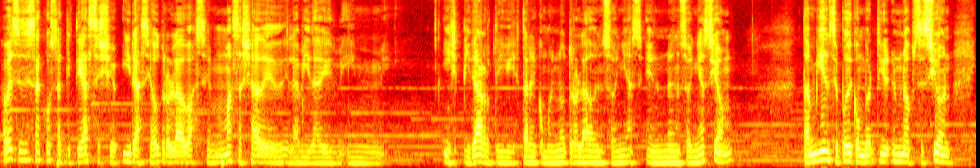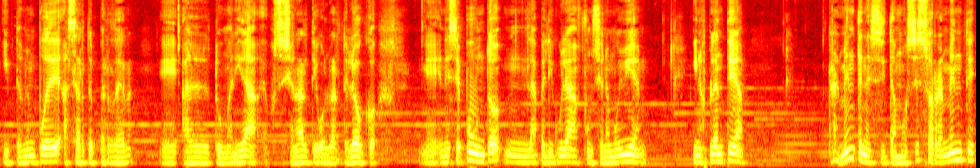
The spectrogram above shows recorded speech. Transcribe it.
a veces esa cosa que te hace ir hacia otro lado, hace más allá de, la vida, de, inspirarte y estar como en otro lado en, en una ensoñación, también se puede convertir en una obsesión y también puede hacerte perder eh, a tu humanidad, obsesionarte y volverte loco. Eh, en ese punto mm, la película funciona muy bien y nos plantea, ¿realmente necesitamos eso? ¿Realmente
